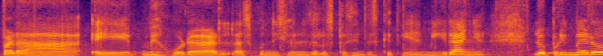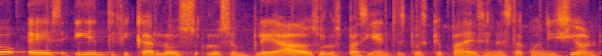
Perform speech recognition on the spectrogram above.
para eh, mejorar las condiciones de los pacientes que tienen migraña. Lo primero es identificar los, los empleados o los pacientes pues, que padecen esta condición,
